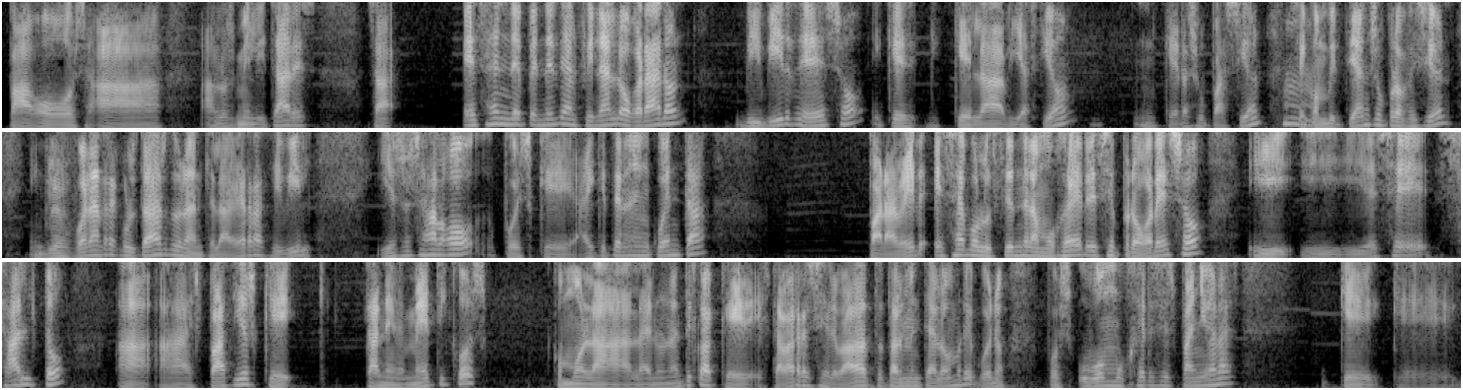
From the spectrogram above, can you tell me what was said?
pagos a, a, los militares. O sea, esa independencia al final lograron vivir de eso y que, la aviación que era su pasión, se hmm. convirtiera en su profesión, incluso fueran reclutadas durante la guerra civil. Y eso es algo pues que hay que tener en cuenta para ver esa evolución de la mujer, ese progreso y, ese salto a, espacios que tan herméticos como la, aeronáutica que estaba reservada totalmente al hombre. Bueno, pues hubo mujeres españolas que, que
